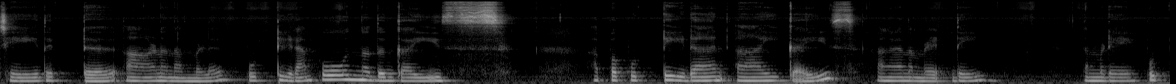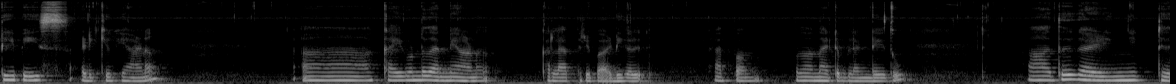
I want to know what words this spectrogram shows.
ചെയ്തിട്ട് ആണ് നമ്മൾ പുട്ടിയിടാൻ പോകുന്നത് ഗൈസ് അപ്പോൾ പുട്ടിയിടാൻ ആയി ഗൈസ് അങ്ങനെ നമ്മൾ ദേ നമ്മുടെ പുട്ടി ബേസ് അടിക്കുകയാണ്. കൈകൊണ്ട് തന്നെയാണ് കലാപരിപാടികൾ. അപ്പം നന്നായിട്ട് ബ്ലെൻഡ് ചെയ്തു. അത് കഴിഞ്ഞിട്ട്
